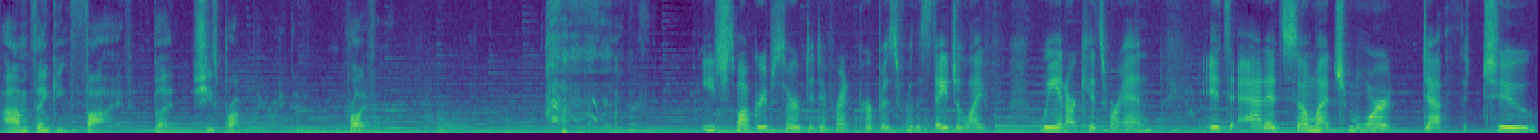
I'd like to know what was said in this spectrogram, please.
I'm thinking five, but she's probably right though. Probably four. Each small group served a different purpose for the stage of life we and our kids were in. It's added so much more depth to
